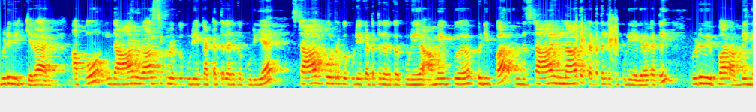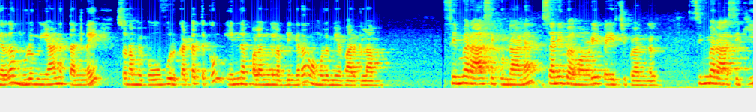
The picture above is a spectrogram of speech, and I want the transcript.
விடுவிக்கிறார். அப்போ இந்த ஆறு ராசிக்குள் இருக்கக்கூடிய கட்டத்தில் இருக்கக்கூடிய ஸ்டார் போட்டிருக்கக்கூடிய கட்டத்தில் இருக்கக்கூடிய அமைப்பு பிடிப்பார். இந்த ஸ்டார் இல்லாத கட்டத்தில் இருக்கக்கூடிய கிரகத்தை விடுவிப்பார் அப்படிங்கிறத முழுமையான தன்மை. ஸோ நம்ம இப்போ ஒவ்வொரு கட்டத்துக்கும் என்ன பலன்கள் அப்படிங்கிறத நம்ம முழுமையாக பார்க்கலாம். சிம்ம ராசிக்குண்டான சனி பகவானுடைய பயிற்சி பலன்கள். சிம்ம ராசிக்கு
